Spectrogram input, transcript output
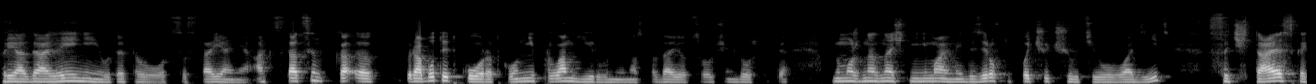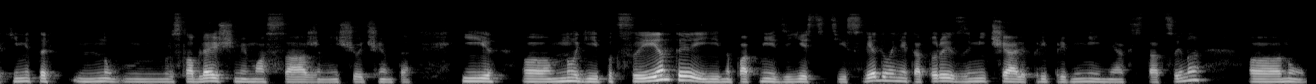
преодолении вот этого вот состояния. Окситоцин э, работает коротко, он не пролонгированный у нас продается в общем доступе. Но можно назначить минимальные дозировки, по чуть-чуть его вводить, сочетая с какими-то ну, расслабляющими массажами, еще чем-то. И э, многие пациенты, и на PubMed есть эти исследования, которые замечали при применении окситоцина, э, ну,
